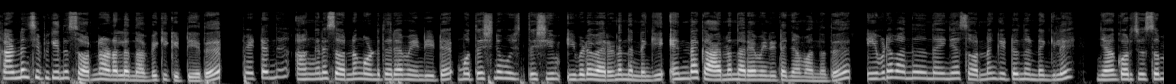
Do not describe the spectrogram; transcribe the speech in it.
കണ്ണൻ ചിപ്പിക്കുന്ന സ്വർണമാണല്ലോ നവ്യക്ക് കിട്ടിയത്. പെട്ടെന്ന് അങ്ങനെ സ്വർണം കൊണ്ടുതരാൻ വേണ്ടിയിട്ട് മുത്തശ്ശനും മുത്തശ്ശിയും ഇവിടെ വരണമെന്നുണ്ടെങ്കിൽ എന്താ കാരണം എന്നറിയാൻ വേണ്ടിയിട്ടാണ് ഞാൻ വന്നത്. ഇവിടെ വന്നു നിന്ന് കഴിഞ്ഞാൽ സ്വർണം കിട്ടുന്നുണ്ടെങ്കിൽ ഞാൻ കുറച്ച് ദിവസം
